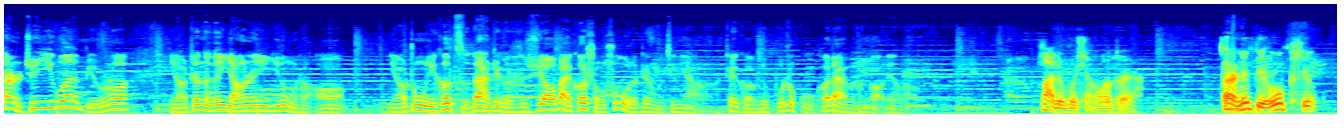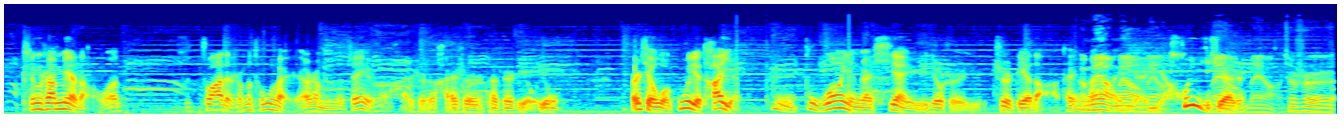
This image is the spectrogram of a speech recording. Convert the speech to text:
但是军医官，比如说你要真的跟洋人一动手，你要中了一颗子弹，这个是需要外科手术的这种经验了，这可就不是骨科大夫能搞定了。那就不行了，对。但是你比如平平山灭岛啊，抓点什么土匪啊什么的，这个还是还是它是有用。而且我估计他也不不光应该限于就是治跌打，他应该啊没有还没有没有也也会一没些人。有没有，就是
